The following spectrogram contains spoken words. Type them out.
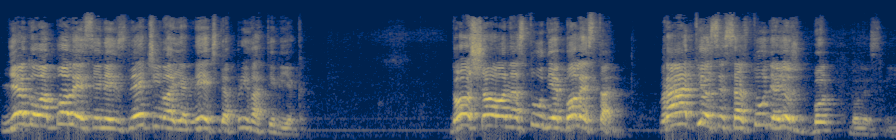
njegova bolest je neizlečiva jer neće da prihvati lijek. Došao na studije bolestan. Vratio se sa studija još bol bolesni.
